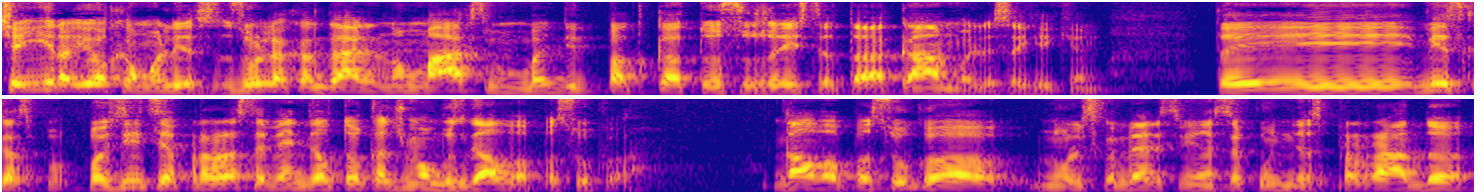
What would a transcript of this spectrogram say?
čia yra jo kamuolys. Zuleka gali, nu, maksimum bandyti pat kartu sužaisti tą kamuolį, sakykime. Tai viskas, pozicija prarasta vien dėl to, kad žmogus galvą pasuko. Galvą pasuko, 0,1 sekundės prarado,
